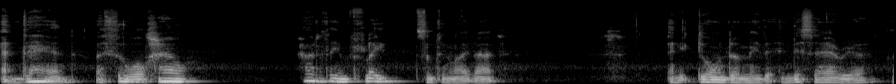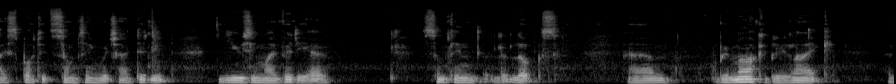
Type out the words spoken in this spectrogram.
And then I thought, well, how how do they inflate something like that? And it dawned on me that in this area I spotted something which I didn't use in my video, something that looks um, remarkably like a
